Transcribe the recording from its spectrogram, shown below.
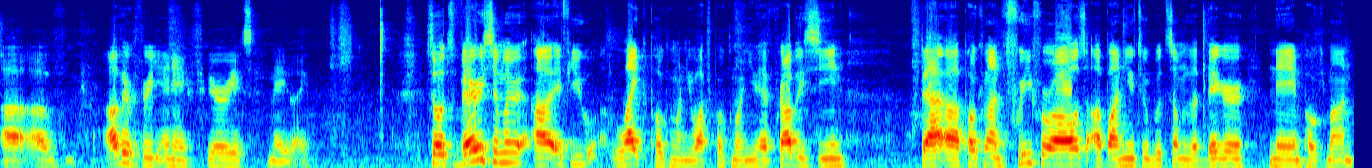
uh, of other three in a furious melee. So it's very similar. Uh, if you like Pokemon, you watch Pokemon, you have probably seen uh, Pokemon free for alls up on YouTube with some of the bigger name Pokemon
